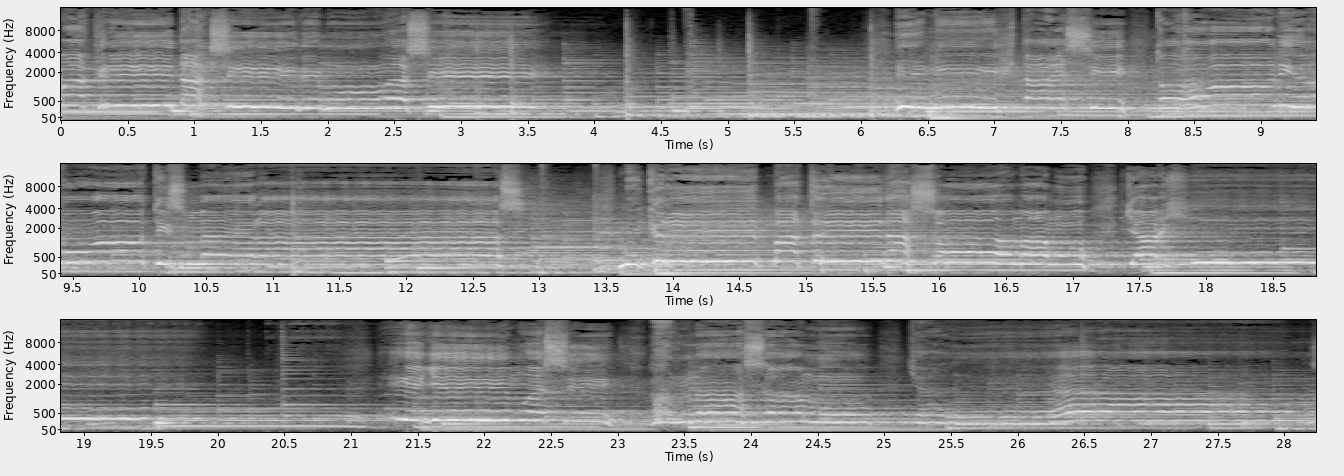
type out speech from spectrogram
μακρύ ταξίδι μου εσύ σώμα μου και αρχή. Η γη μου εσύ ανάσα μου και αέρας.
